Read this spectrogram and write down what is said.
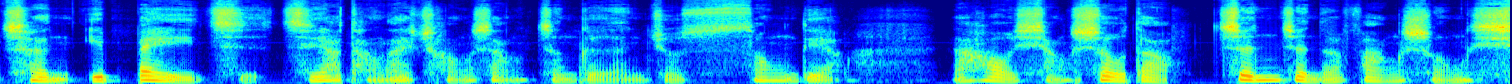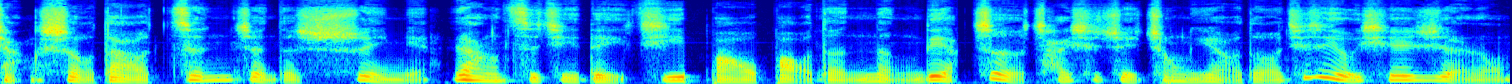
成一辈子，只要躺在床上，整个人就松掉，然后享受到。真正的放松，享受到真正的睡眠，让自己累积饱饱的能量，这才是最重要的哦。其实有些人哦，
